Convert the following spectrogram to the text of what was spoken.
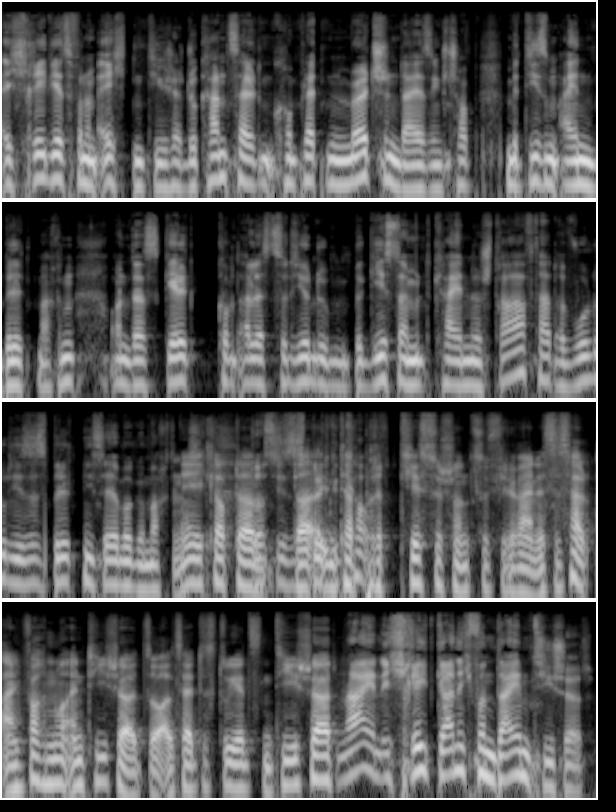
ich rede jetzt von einem echten T-Shirt. Du kannst halt einen kompletten Merchandising-Shop mit diesem einen Bild machen und das Geld kommt alles zu dir und du begehst damit keine Straftat, obwohl du dieses Bild nicht selber gemacht hast. Nee, ich glaube, da, da gekauft. interpretierst du schon zu viel rein. Es ist halt einfach nur ein T-Shirt, so als hättest du jetzt ein T-Shirt. Nein, ich rede gar nicht von deinem T-Shirt.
